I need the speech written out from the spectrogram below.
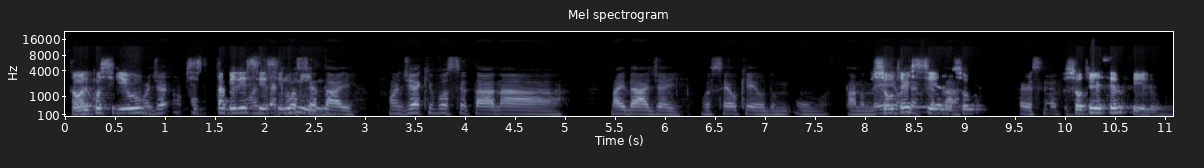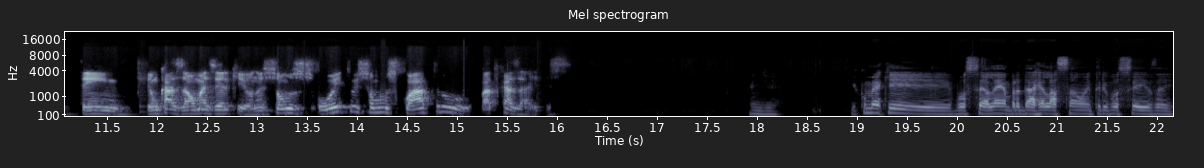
Então ele conseguiu é, se estabelecer assim no mínimo. Tá aí? Onde é que você está na, na idade aí? Você é o quê? O do, o, tá no meio? Sou o é terceiro, tá? sou, Terceiro. Eu sou o terceiro filho. Tem, tem um casal mais velho que eu. Nós somos oito e somos quatro, quatro casais. Entendi. E como é que você lembra da relação entre vocês aí?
